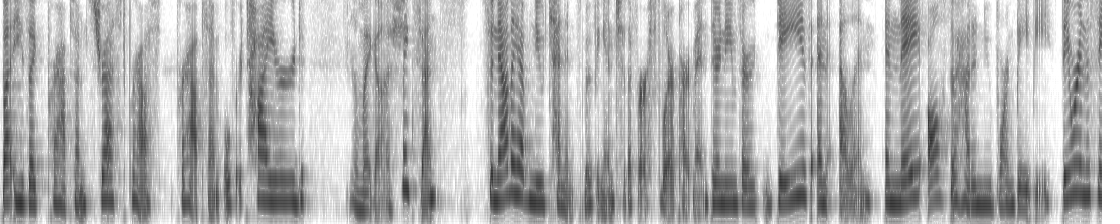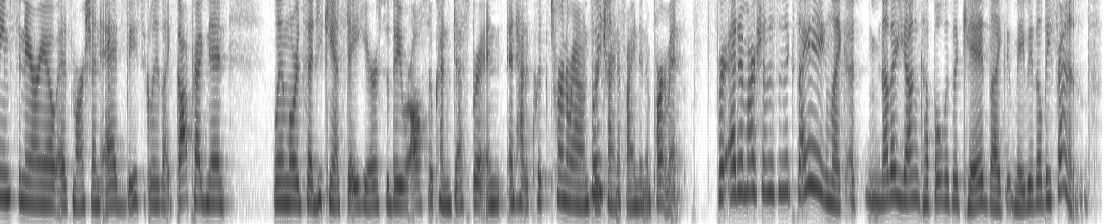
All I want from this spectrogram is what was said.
But he's like perhaps I'm stressed, perhaps perhaps I'm overtired. Oh my gosh. Makes sense. So now they have new tenants moving into the first floor apartment. Their names are Dave and Ellen, and they also had a newborn baby. They were in the same scenario as Marsha and Ed, basically like got pregnant. Landlord said you can't stay here, so they were also kind of desperate and, and had a quick turnaround for Which- trying to find an apartment. For Ed and Marsha, this is exciting. Like a, another young couple with a kid, like maybe they'll be friends.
